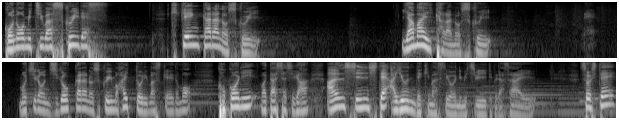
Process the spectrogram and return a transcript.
この道は救いです。危険からの救い。病からの救い。もちろん地獄からの救いも入っておりますけれどもここに私たちが安心して歩んできますように導いてください。そして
